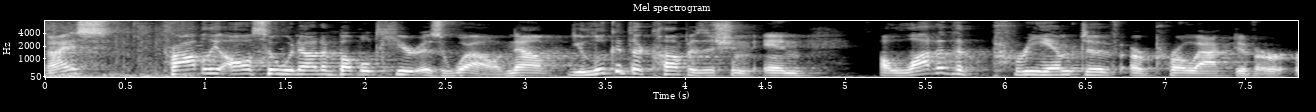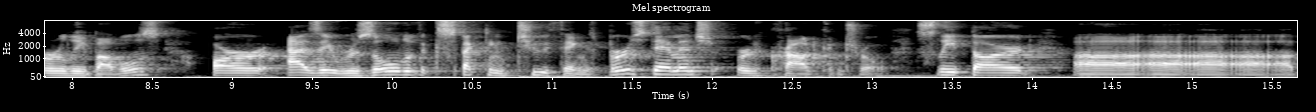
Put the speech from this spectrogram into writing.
Nice. Probably also would not have bubbled here as well. Now you look at their composition and a lot of the preemptive or proactive or early bubbles are as a result of expecting two things burst damage or crowd control. Sleep dart uh, uh, uh, uh,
